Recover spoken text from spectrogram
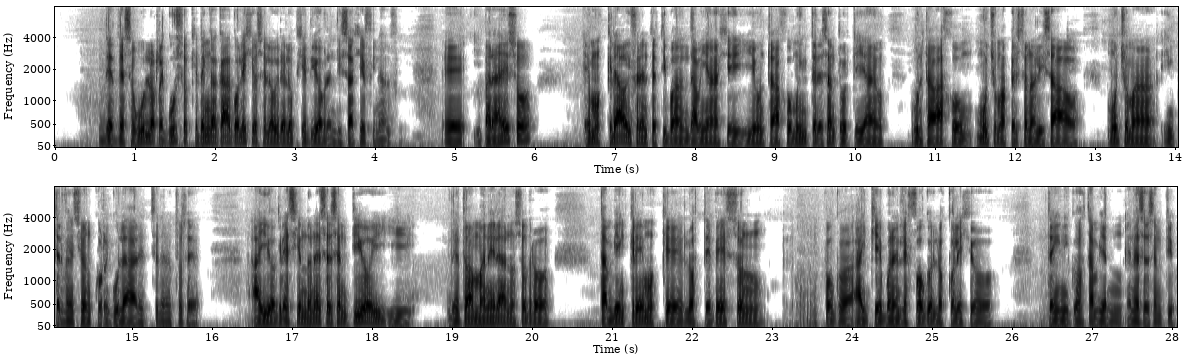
desde según los recursos que tenga cada colegio se logra el objetivo de aprendizaje final. Eh, y para eso hemos creado diferentes tipos de andamiaje y es un trabajo muy interesante porque ya es un trabajo mucho más personalizado, mucho más intervención curricular, etcétera. Entonces, ha ido creciendo en ese sentido y, de todas maneras nosotros también creemos que los TP son un poco, hay que ponerle foco en los colegios técnicos también en ese sentido.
